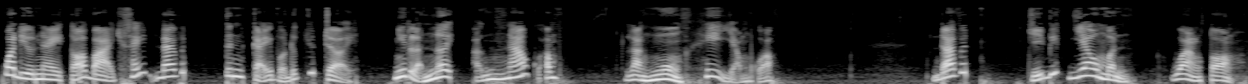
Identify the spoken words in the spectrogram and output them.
qua điều này tỏ bài cho thấy David tin cậy vào Đức Chúa Trời như là nơi ẩn náu của ông, là nguồn hy vọng của ông. David chỉ biết giao mình hoàn toàn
